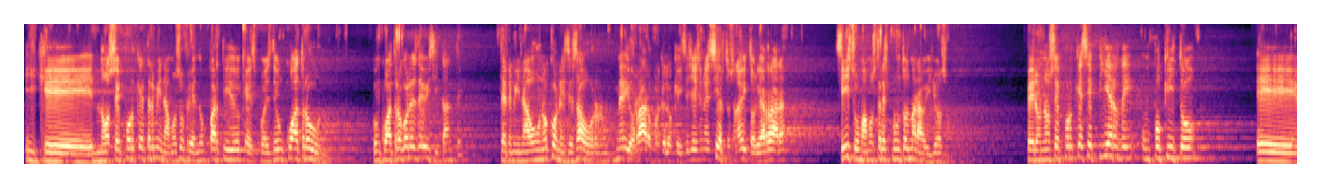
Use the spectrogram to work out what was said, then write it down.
y que no sé por qué terminamos sufriendo un partido que después de un 4-1, con cuatro goles de visitante, termina uno con ese sabor medio raro, porque lo que dice Jason es cierto, es una victoria rara. Sí, sumamos tres puntos, maravilloso. Pero no sé por qué se pierde un poquito eh,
